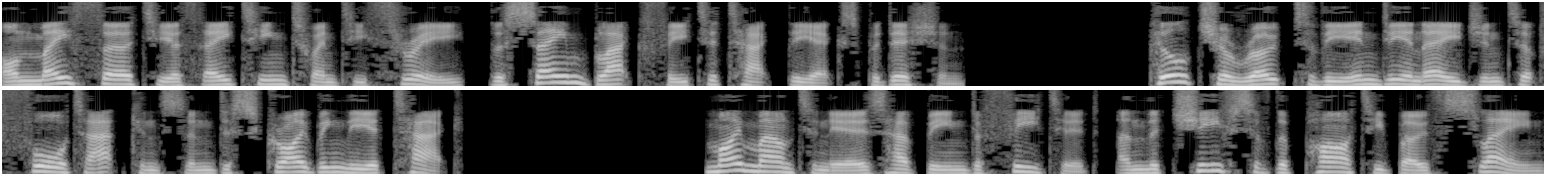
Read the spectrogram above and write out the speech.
On May 30, 1823, the same Blackfeet attacked the expedition. Pilcher wrote to the Indian agent at Fort Atkinson describing the attack, my mountaineers have been defeated, and the chiefs of the party both slain.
